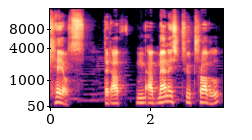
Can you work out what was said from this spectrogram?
chaos that i've, I've managed to travel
